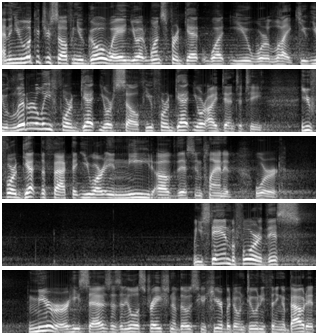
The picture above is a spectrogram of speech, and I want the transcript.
and then you look at yourself and you go away and you at once forget what you were like. You, you literally forget yourself. You forget your identity. You forget the fact that you are in need of this implanted word. When you stand before this mirror, he says, as an illustration of those who hear but don't do anything about it,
